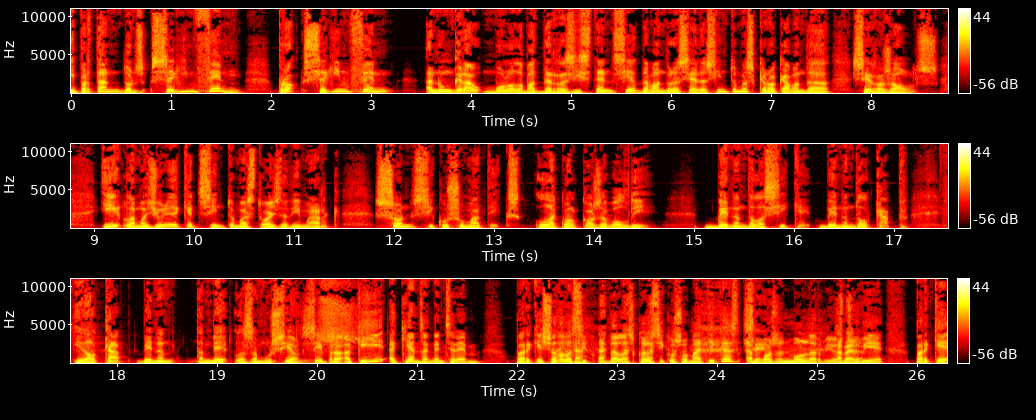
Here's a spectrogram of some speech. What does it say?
I per tant, doncs, seguim fent, però seguim fent en un grau molt elevat de resistència davant d'una sèrie de símptomes que no acaben de ser resolts. I la majoria d'aquests símptomes, t'ho haig de dir, Marc, són psicosomàtics, la qual cosa vol dir venen de la psique, venen del cap. I del cap venen també les emocions. Sí, però aquí aquí ens enganxarem, perquè això de les, de les coses psicosomàtiques em Sí. posen molt nerviós, veure. Xavier, perquè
